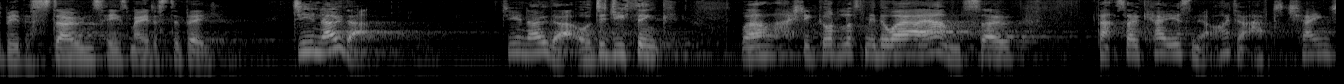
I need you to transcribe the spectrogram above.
to be the stones He's made us to be. Do you know that? Do you know that? Or did you think, well, actually, God loves me the way I am, so that's okay, isn't it? I don't have to change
